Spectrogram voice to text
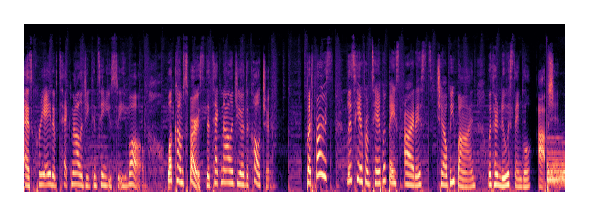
as creative technology continues to evolve? What comes first, the technology or the culture? But first, let's hear from Tampa based artist Shelby Bond with her newest single, Option.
